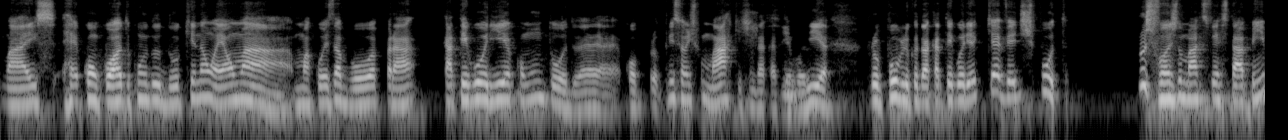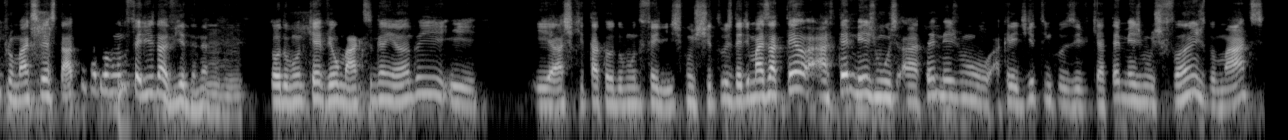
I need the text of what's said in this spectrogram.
mas é, concordo com o Dudu que não é uma, uma coisa boa para categoria como um todo, é, principalmente para o marketing da categoria, para o público da categoria que quer ver disputa. Para os fãs do Max Verstappen e para o Max Verstappen, está todo mundo feliz da vida, né? Uhum. Todo mundo quer ver o Max ganhando e, e, e acho que está todo mundo feliz com os títulos dele, mas até, até, mesmo, até mesmo, acredito, inclusive, que até mesmo os fãs do Max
